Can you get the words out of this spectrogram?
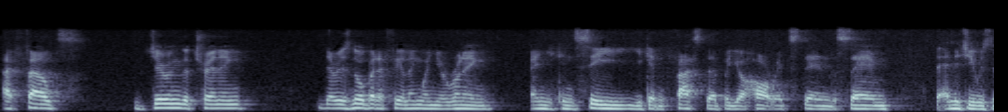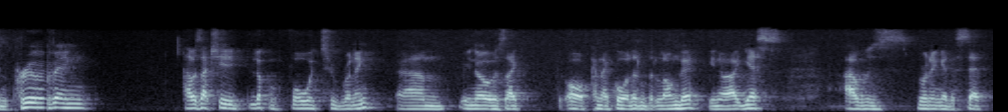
I felt during the training, there is no better feeling when you're running and you can see you're getting faster, but your heart rate's staying the same. The energy was improving. I was actually looking forward to running. Um, you know, it was like, oh, can I go a little bit longer? You know, yes, I was running at a set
